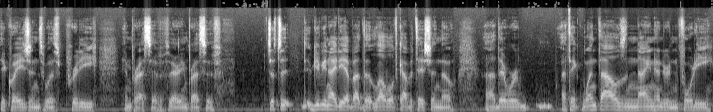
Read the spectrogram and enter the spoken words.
equations was pretty impressive. Very impressive. Just to give you an idea about the level of competition, though, uh, there were, I think, 1,940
